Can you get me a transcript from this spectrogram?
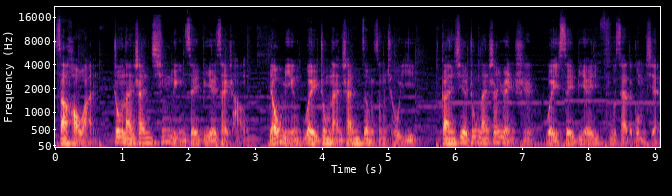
三号晚，钟南山青林 CBA 赛场，姚明为钟南山赠送球衣。感谢钟南山院士为 CBA 复赛的贡献。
